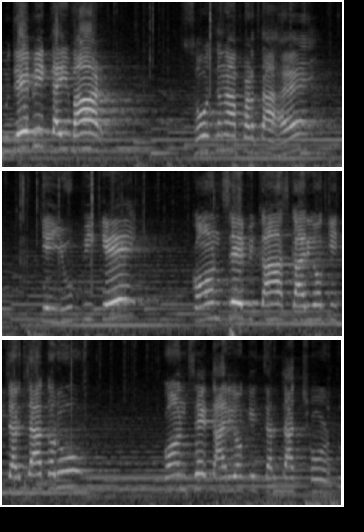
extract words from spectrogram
मुझे भी कई बार सोचना पड़ता है कि यूपी के कौन से विकास कार्यों की चर्चा करूँ कौन से कार्यों की चर्चा छोड़ दूँ?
